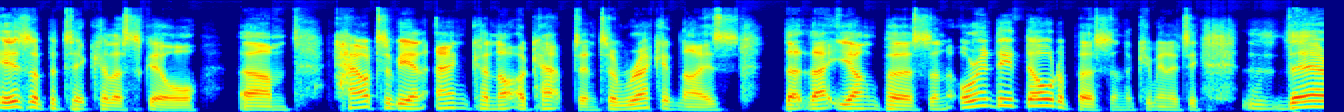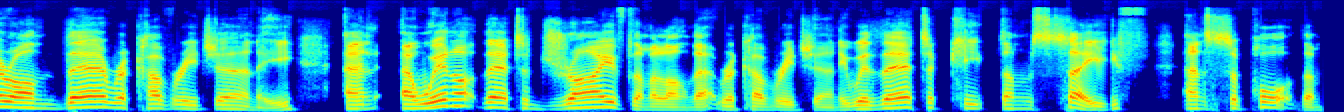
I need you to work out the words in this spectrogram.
is a particular skill um, how to be an anchor, not a captain, to recognize that that young person or indeed older person in the community they're on their recovery journey and and we're not there to drive them along that recovery journey. We're there to keep them safe and support them.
